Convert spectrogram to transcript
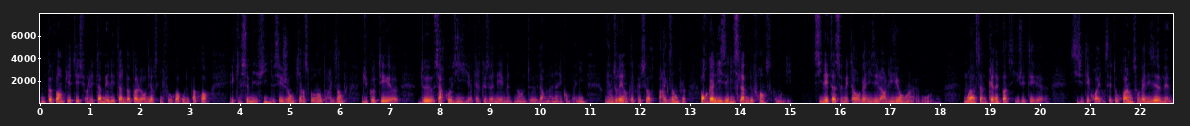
Ils ne peuvent pas empiéter sur l'État, mais l'État ne va pas leur dire ce qu'il faut croire ou ne pas croire. Et qu'ils se méfient de ces gens qui, en ce moment, par exemple, du côté euh, de Sarkozy, il y a quelques années maintenant, de Darmanin et compagnie, voudraient en quelque sorte, par exemple, organiser l'islam de France, comme on dit. Si l'État se met à organiser la religion, euh, bon, moi, ça ne plairait pas si j'étais euh, si croyant. C'est aux croyants de s'organiser eux-mêmes.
